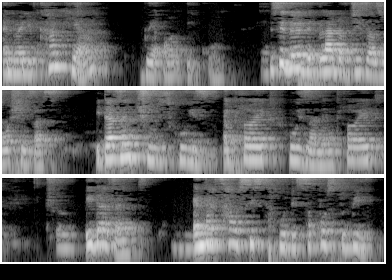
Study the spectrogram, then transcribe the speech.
and when you come here, we are all equal. You see the way the blood of Jesus washes us. It doesn't choose who is employed, who is unemployed. True. It doesn't. And that's how sisterhood is supposed to be.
